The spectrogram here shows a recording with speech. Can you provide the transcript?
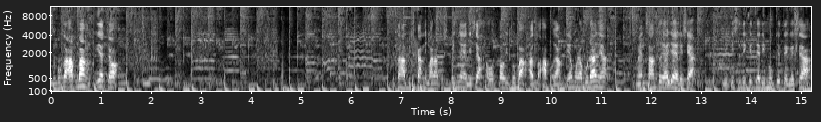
Semoga abang, iya cok. Kita habiskan 500 spinnya ya guys ya. Auto itu bang, auto up yang ya mudah-mudahan ya. Main santuy aja ya guys ya. Sedikit sedikit jadi bukit ya guys ya.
